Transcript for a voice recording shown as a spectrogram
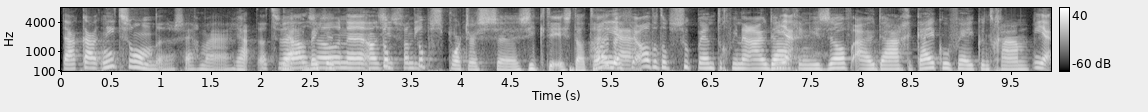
daar kan ik niet zonder, zeg maar. Ja. Dat is wel zo'n... eh, als Top, je van die... Topsportersziekte is dat, hè? Oh. Dat je altijd op zoek bent toch weer naar uitdaging. Jezelf uitdagen, kijken hoe ver je kunt gaan. Ja,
